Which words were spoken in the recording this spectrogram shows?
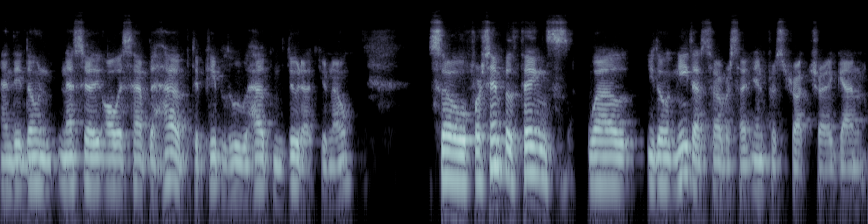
and they don't necessarily always have the help the people who help them do that you know so for simple things well you don't need that server side infrastructure again.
